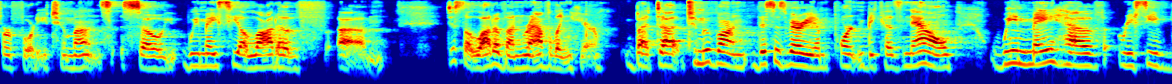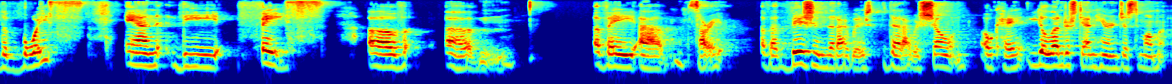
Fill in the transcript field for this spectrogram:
for 42 months so we may see a lot of um, just a lot of unraveling here. But uh, to move on, this is very important because now we may have received the voice and the face of um, of a uh, sorry of a vision that I was that I was shown. Okay, you'll understand here in just a moment.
